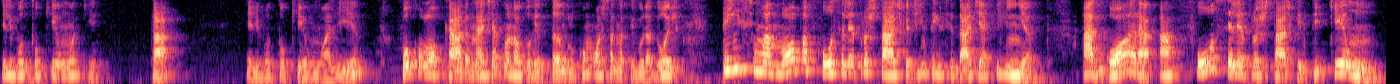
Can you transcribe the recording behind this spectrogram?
Ele botou Q1 aqui, tá? Ele botou Q1 ali. For colocada na diagonal do retângulo, como mostrado na figura 2, tem-se uma nova força eletrostática de intensidade F'. Agora, a força eletrostática entre Q1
